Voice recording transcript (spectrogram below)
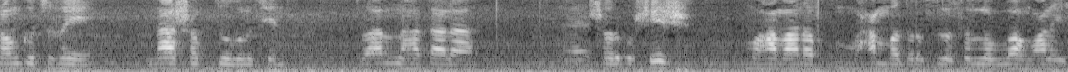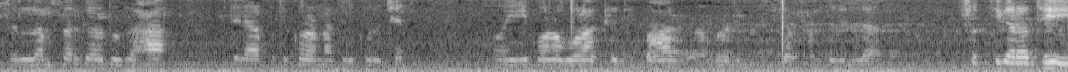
সংকোচ হয়ে না শব্দ বলেছেন। তো আল্লাহ তালা সর্বশেষ মহামানব মোহাম্মদ রসুল্লাহ সাল্লাহ আলাইসাল্লাম সরকার দুজাহা তেনার প্রতি কোরআন নাজিল করেছেন। ওই বড় বড় আকৃতির পাহাড় আমরা দেখতেছি, আলহামদুলিল্লাহ। সত্যিকার অর্থেই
